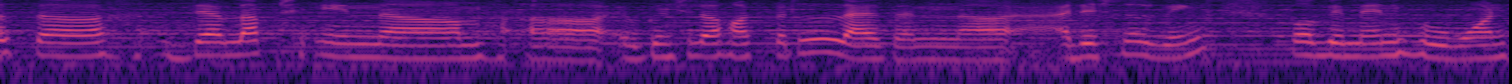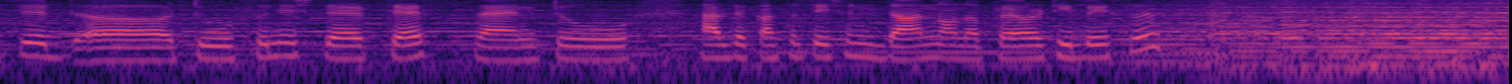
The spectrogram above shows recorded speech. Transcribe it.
Was uh, developed in um, uh, Hospital as an uh, additional wing for women who wanted uh, to finish their tests and to have the consultation done on a priority basis.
